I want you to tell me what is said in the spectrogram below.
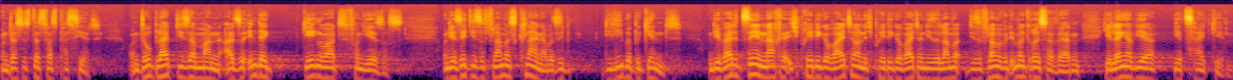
Und das ist das, was passiert. Und so bleibt dieser Mann also in der Gegenwart von Jesus. Und ihr seht, diese Flamme ist klein, aber sie, die Liebe beginnt. Und ihr werdet sehen nachher, ich predige weiter und ich predige weiter und diese, Lamme, diese Flamme wird immer größer werden, je länger wir ihr Zeit geben.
